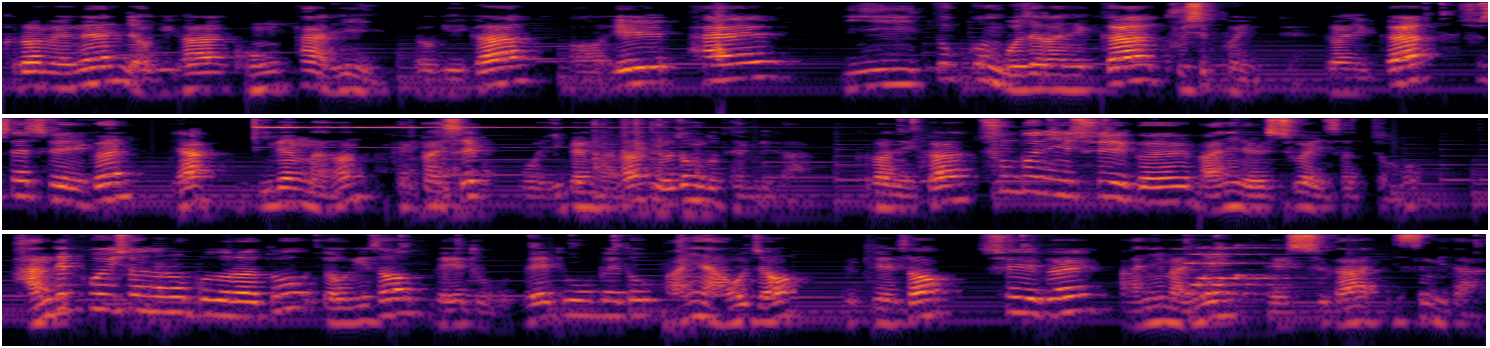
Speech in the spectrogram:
그러면은 여기가 082, 여기가 182 조금 모자라니까 90포인트. 그러니까 추세 수익은 약 200만원, 180, 뭐 200만원 이 정도 됩니다. 그러니까 충분히 수익을 많이 낼 수가 있었죠. 반대 포지션으로 보더라도 여기서 매도, 매도, 매도 많이 나오죠. 이렇게 해서 수익을 많이 많이 낼 수가 있습니다.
